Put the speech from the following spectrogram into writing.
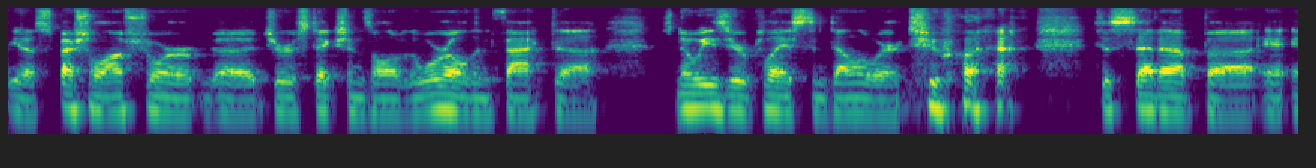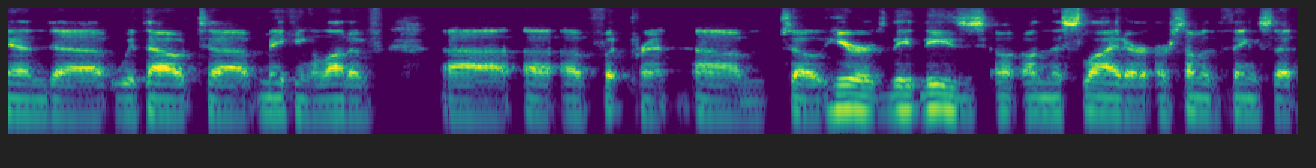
you know, special offshore jurisdictions all over the world, in fact, it's no easier place than Delaware to, to set up and without making a lot of uh, a, footprint. Um, so here, the, these uh, on this slide are, are, some of the things that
